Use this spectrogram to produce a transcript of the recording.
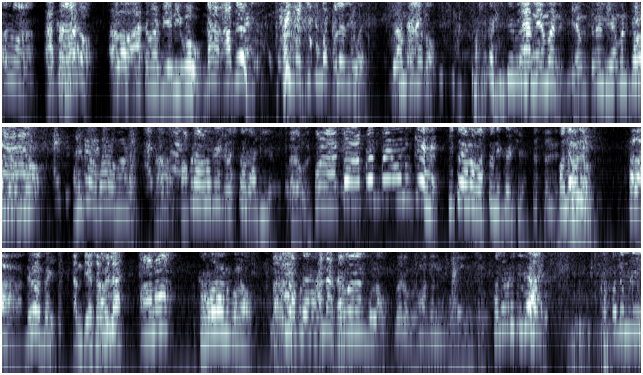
હલવાણા આ આપણે તમાર- હાલો આ તમારે બે ની વહુ. ના આ બે ભલે રહી હોય. આપણે હેડો આ મહેમાન મેમ તમે મહેમાન કેમ બેહો, બેહો? હરીફા મારો મારો આપણે આનો કંઈક રસ્તો કાઢીએ. બરોબર. પણ આ તો આપણને પહેરવાનું કે હે એ તો એનો રસ્તો નીકળશે. રસ્તો નહીં. પદમણી અલા. દેવરાજભાઈ તમે બેસો પેલા આના ઘરવાળાને બોલાવો. પછી આપણે આના ઘરવાળાને બોલાવો. બરોબર વાંધો નહીં બોલેલું છે પદમણી તું બેહાય. પદમણી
